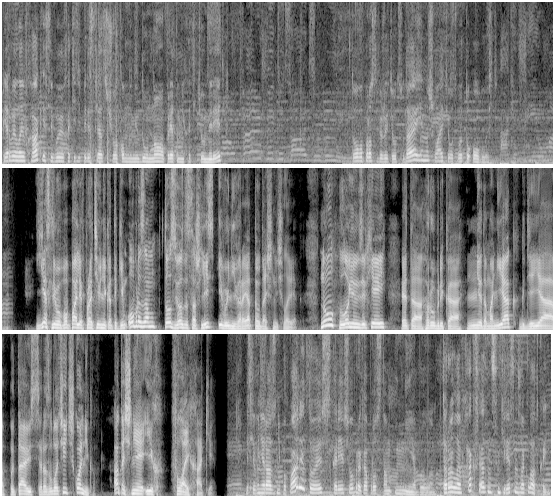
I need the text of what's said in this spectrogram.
Первый лайфхак, если вы хотите перестрелять с чуваком на миду, но при этом не хотите умереть, то вы просто бежите вот сюда и нашиваете вот в эту область. Если вы попали в противника таким образом, то звезды сошлись и вы невероятно удачный человек. Ну, логин Зерхей — это рубрика «Недоманьяк», где я пытаюсь разоблачить школьников, а точнее их флайхаки. Если вы ни разу не попали, то есть, скорее всего, врага просто там не было. Второй лайфхак связан с интересной закладкой.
